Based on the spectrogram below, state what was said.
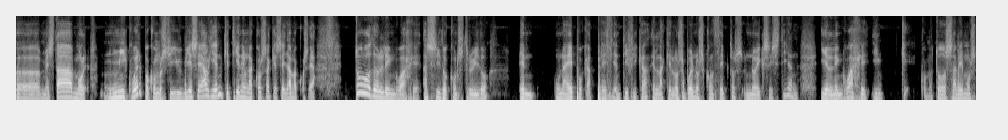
eh, me está, mi cuerpo, como si hubiese alguien que tiene una cosa que se llama, o sea, todo el lenguaje ha sido construido en una época precientífica en la que los buenos conceptos no existían y el lenguaje, que como todos sabemos,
